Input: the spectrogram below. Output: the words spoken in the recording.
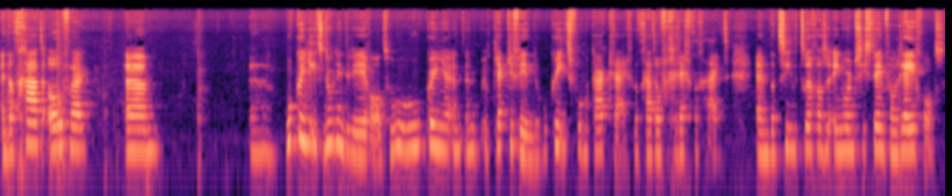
En dat gaat over um, uh, hoe kun je iets doen in de wereld? Hoe, hoe kun je een, een, een, plekje vinden? Hoe kun je iets voor elkaar krijgen? Dat gaat over gerechtigheid. En dat zien we terug als een enorm systeem van regels.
